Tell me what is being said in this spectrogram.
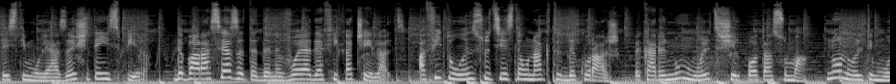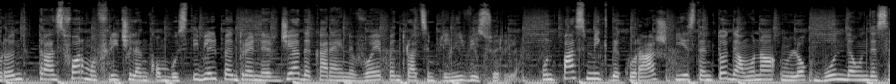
te stimulează și te inspiră. Debarasează-te de nevoia de a fi ca ceilalți. A fi tu însuți este un act de curaj, pe care nu mulți și-l pot asuma. Nu în ultimul rând, transformă fricile în combustibil pentru energia de care ai nevoie pentru a-ți împlini visurile. Un pas mic de curaj este întotdeauna un loc bun de unde să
